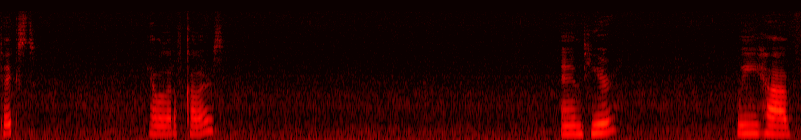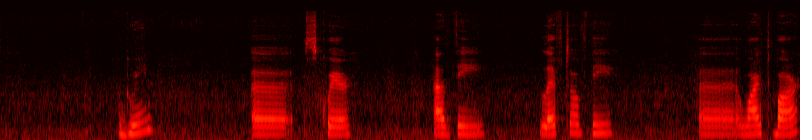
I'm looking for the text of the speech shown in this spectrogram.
text. You have a lot of colors. And here we have a green uh, square at the left of the uh, white bar.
